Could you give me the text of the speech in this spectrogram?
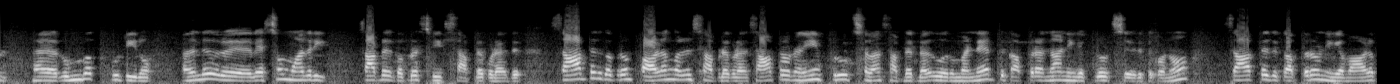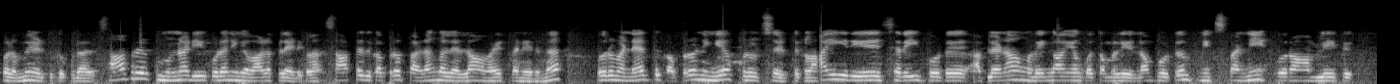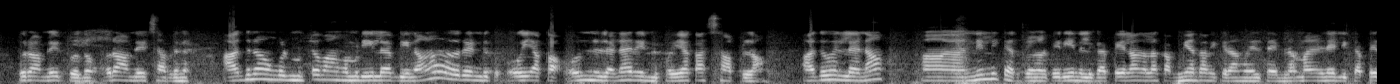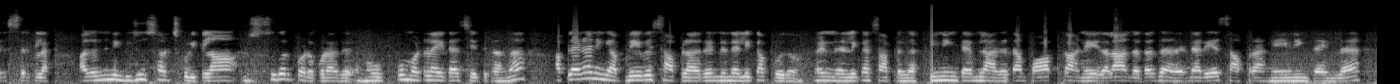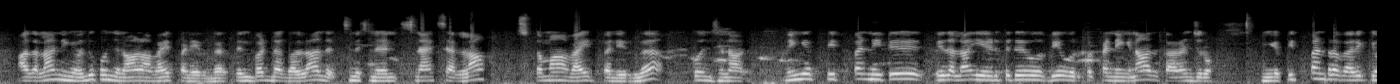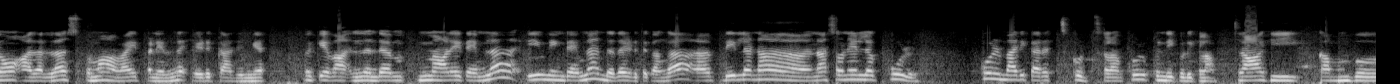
ரொம்ப கூட்டிடும் அது வந்து ஒரு விஷம் மாதிரி சாப்பிட்டதுக்கப்புறம் ஸ்வீட் சாப்பிடக்கூடாது. சாப்பிட்டதுக்கப்புறம் பழங்களும் சாப்பிடக்கூடாது. சாப்பிட்ட உடனே ஃப்ரூட்ஸ் எல்லாம் சாப்பிடக்கூடாது. ஒரு மணி நேரத்துக்கு அப்புறம் தான் நீங்கள் ஃப்ரூட்ஸ் எடுத்துக்கணும். சாப்பிட்டதுக்கப்புறம் நீங்கள் வாழைப்பழமும் எடுத்துக்கக்கூடாது. சாப்பிட்றதுக்கு முன்னாடியே கூட நீங்கள் வாழைப்பழம் எடுக்கலாம். சாப்பிட்டதுக்கப்புறம் பழங்கள் எல்லாம் அவாய்ட் பண்ணிடுங்க ஒரு மணி நேரத்துக்கு அப்புறம் நீங்கள் ஃப்ரூட்ஸ் எடுத்துக்கலாம். காய்கறி சரி போட்டு அப்படின்னா அவங்க வெங்காயம் கொத்தமல்லி எல்லாம் போட்டு மிக்ஸ் பண்ணி ஒரு ஆம்லேட்டு ஒரு ஆம்லேட் போதும். ஒரு ஆம்லேட் சாப்பிடுங்க. அதில் உங்களுக்கு முட்டை வாங்க முடியல அப்படின்னா ரெண்டு கொய்யாக்காய் ஒன்று இல்லைன்னா ரெண்டு கொய்யாக்காய் சாப்பிட்லாம். அதுவும் இல்லைன்னா நெல்லிக்காய் இருக்குல்ல பெரிய நெல்லிக்காய் இப்போலாம் அதெல்லாம் கம்மியாக தான் விற்கிறாங்க வெயில் டைமில் மழை நெல்லிக்காய் பெருசு இருக்குல்ல அது வந்து நீங்கள் ஜூஸ் அடிச்சு குடிக்கலாம். சுகர் போடக்கூடாது. உப்பு மட்டும் லைட்டாக சேர்த்துக்காங்க. அப்படின்னா நீங்கள் அப்படியே சாப்பிடலாம். ரெண்டு நெல்லிக்காய் போதும். ரெண்டு நெல்லிக்காய் சாப்பிடுங்க. ஈவினிங் டைமில் அதை தான் பாப்கார்னு இதெல்லாம் அதை தான் நிறைய சாப்பிட்றாங்க ஈவினிங் டைமில் அதெல்லாம் நீங்கள் வந்து கொஞ்ச நாள் அவாய்ட் பண்ணிடுங்க தின்பண்டங்கள்லாம் அந்த சின்ன சின்ன ஸ்நாக்ஸ் எல்லாம் சுத்தமாக அவாய்ட் பண்ணிடுங்க கொஞ்ச நாள். நீங்கள் ஃபிட் பண்ணிவிட்டு இதெல்லாம் எடுத்துகிட்டு அப்படியே ஒர்க் அவுட் பண்ணிங்கன்னா அது கரைஞ்சிரும். நீங்கள் ஃபிட் பண்ணுற வரைக்கும் அதெல்லாம் சுத்தமாக அவாய்ட் பண்ணிடுங்க எடுக்காதீங்க. ஓகேவா இந்த இந்த மாலை டைமில் ஈவினிங் டைமில் இந்த இதை எடுத்துக்கோங்க. அப்படி இல்லைன்னா நான் சொன்னேன்ல கூழ். கூழ் மாதிரி கரைச்சி குடிச்சுக்கலாம். கூழ் கிண்டி குடிக்கலாம். ராகி கம்பு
